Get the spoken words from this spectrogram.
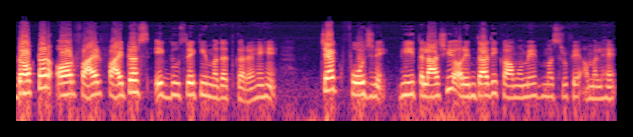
डॉक्टर और फायर फाइटर्स एक दूसरे की मदद कर रहे हैं। चेक फौज ने भी तलाशी और इमदादी कामों में मसरूफ अमल है।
